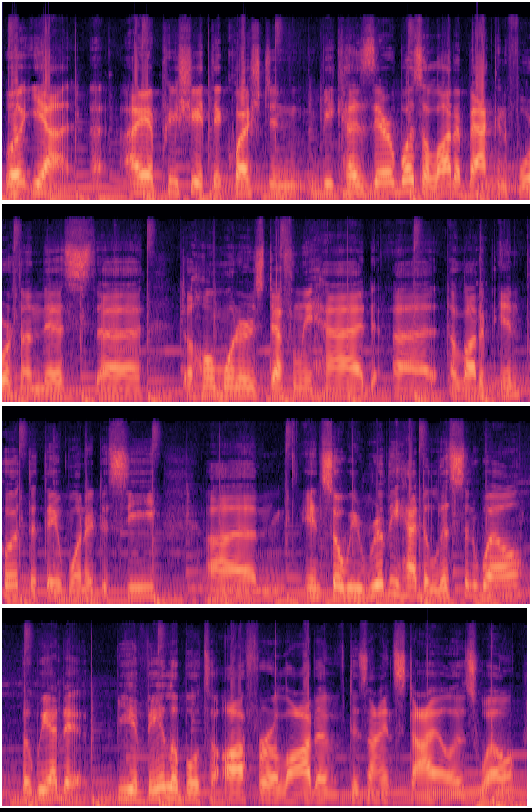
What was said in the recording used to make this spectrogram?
Well, yeah, I appreciate the question because there was a lot of back and forth on this. Uh, the homeowners definitely had uh, a lot of input that they wanted to see. Um, and so we really had to listen well, but we had to be available to offer a lot of design style as well.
